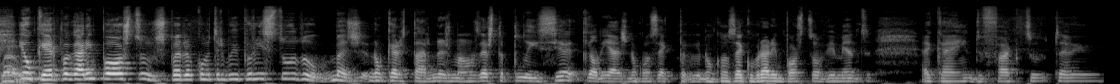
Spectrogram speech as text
claro. Eu quero pagar impostos para contribuir por isso tudo, mas não quero estar nas mãos desta polícia, que aliás não consegue, não consegue cobrar impostos, obviamente, a quem de facto tem,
